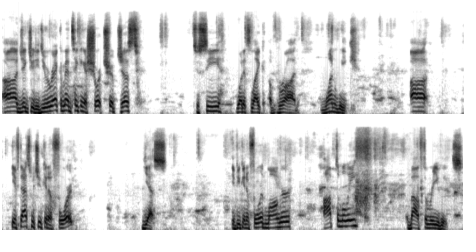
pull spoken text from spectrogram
uh, Jake Judy, do you recommend taking a short trip just to see what it's like abroad? One week. Uh, if that's what you can afford, yes. If you can afford longer, optimally, about three weeks.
